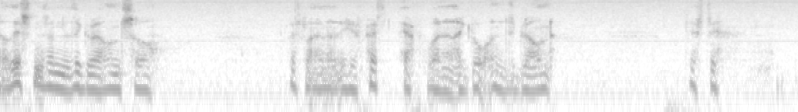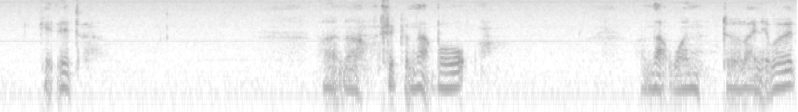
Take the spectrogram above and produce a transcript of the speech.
Now this one's under the ground so first line and you press F1 and I go under the ground just to it and now click on that ball. And that one to align it with it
